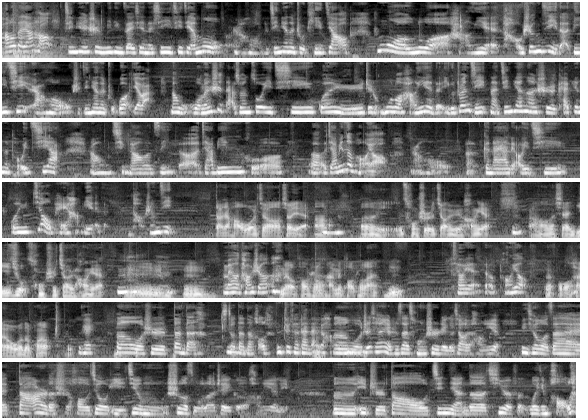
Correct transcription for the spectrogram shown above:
？Hello，大家好，今天是 Meeting 在线的新一期节目，然后我们今天的主题叫《没落行业逃生记》的第一期，然后我是今天的主播叶娃。那我们是打算做一期关于这种没落行业的一个专辑。那今天呢是开篇的头一期啊，然后请到了自己的嘉宾和呃嘉宾的朋友，然后呃跟大家聊一期关于教培行业的逃生记。大家好，我叫小野啊，嗯呃，从事教育行业，嗯。然后呢，现在依旧从事教育行业，嗯嗯嗯，没有逃生。没有逃生，还没逃出来，嗯，小野的朋友，对我还有我的朋友，OK，Hello，、我是蛋蛋，就叫蛋蛋好了。就叫蛋蛋就好。嗯，我之前也是在从事这个教育行业，并且我在大二的时候就已经涉足了这个行业里。嗯，一直到今年的七月份，我已经跑了，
